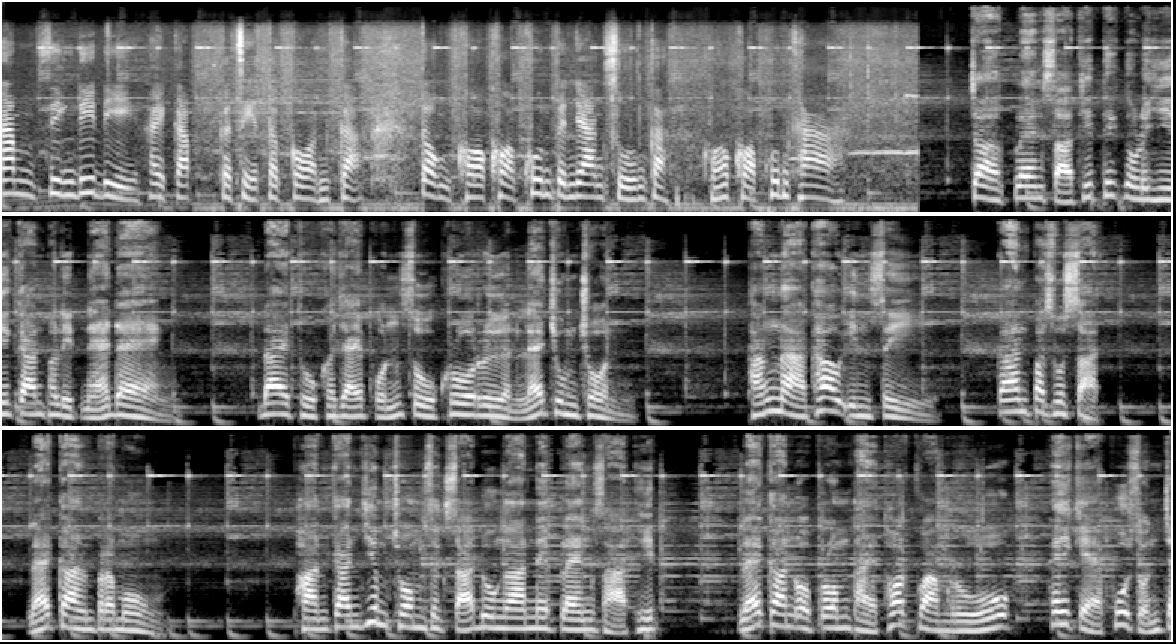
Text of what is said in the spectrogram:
นำสิ่งดีๆให้กับเกษตรกรกะต้องขอขอบคุณเป็นอย่างสูงค่ะขอขอบคุณค่ะ จากแปลงสาธิตเทคโนโลยีการผลิตแหนแดง ได้ถูกขยายผลสู่ครัวเรือนและชุมชน ทั้งนาข้าวอินทรีย์ การปศุสัตว์ และการประมง ผ่านการเยี่ยมชมศึกษาดูงานในแปลงสาธิต และการอบรมถ่ายทอดความรู้ให้แก่ผู้สนใจ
